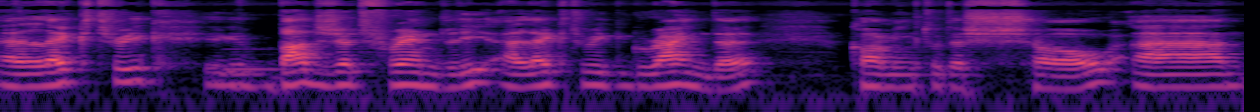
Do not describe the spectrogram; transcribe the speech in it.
electric, budget-friendly electric grinder coming to the show. Um,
